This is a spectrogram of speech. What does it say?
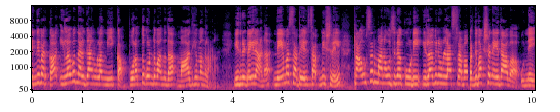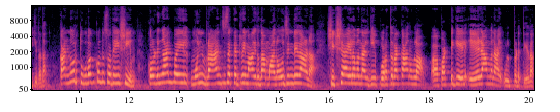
എന്നിവർക്ക് ഇളവ് നൽകാനുള്ള നീക്കം പുറത്തു കൊണ്ടുവന്നത് മാധ്യമങ്ങളാണ്. ഇതിനിടയിലാണ് നിയമസഭയിൽ സബ്മിഷനിൽ ട്രൗസർ മനോജിന് കൂടി ഇളവിനുള്ള ശ്രമം പ്രതിപക്ഷ നേതാവ് ഉന്നയിക്കുന്നത്. കണ്ണൂർ തൂവക്കുന്ന് സ്വദേശിയും കൊടുങ്ങാൻപൊയിൽ മുൻ ബ്രാഞ്ച് സെക്രട്ടറിയുമായിരുന്ന മനോജിന്റേതാണ് ശിക്ഷാ ഇളവ് നൽകി പുറത്തിറക്കാനുള്ള പട്ടികയിൽ ഏഴാമനായി ഉൾപ്പെടുത്തിയത്.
